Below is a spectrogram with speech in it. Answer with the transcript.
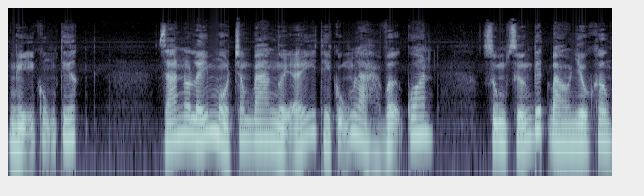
Nghĩ cũng tiếc. Giá nó lấy một trong ba người ấy thì cũng là vợ quan, sung sướng biết bao nhiêu không.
